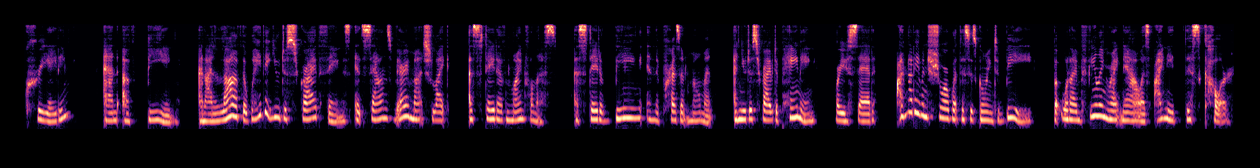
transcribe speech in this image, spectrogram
creating and of being. And I love the way that you describe things. It sounds very much like a state of mindfulness, a state of being in the present moment. And you described a painting where you said, I'm not even sure what this is going to be, but what I'm feeling right now is I need this color.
